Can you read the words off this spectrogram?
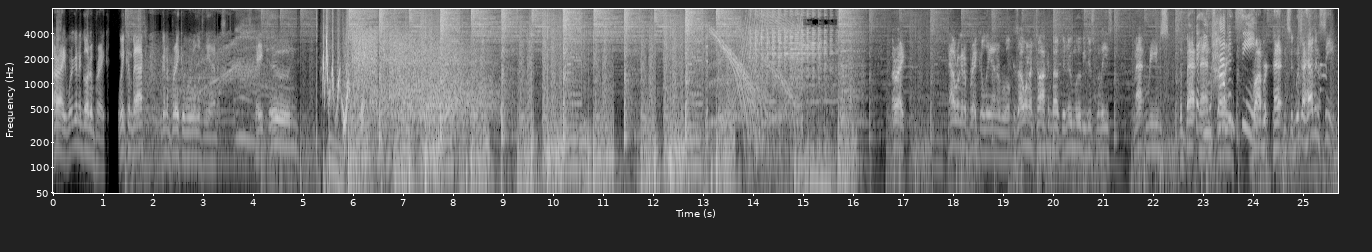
All right, we're gonna go to break. we come back, we're gonna break a rule of Leanna's. Stay tuned. All right, now we're gonna break a Leanna rule because I want to talk about the new movie just released, Matt Reeves, The Batman. That you haven't seen. Robert Pattinson, which I haven't seen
